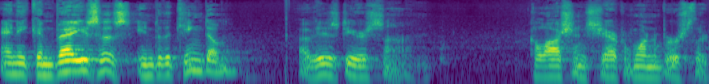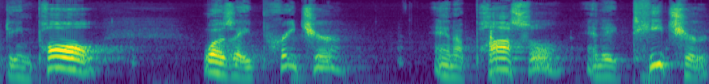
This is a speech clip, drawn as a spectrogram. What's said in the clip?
and he conveys us into the kingdom of his dear Son. Colossians chapter 1 verse 13. Paul was a preacher, an apostle, and a teacher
